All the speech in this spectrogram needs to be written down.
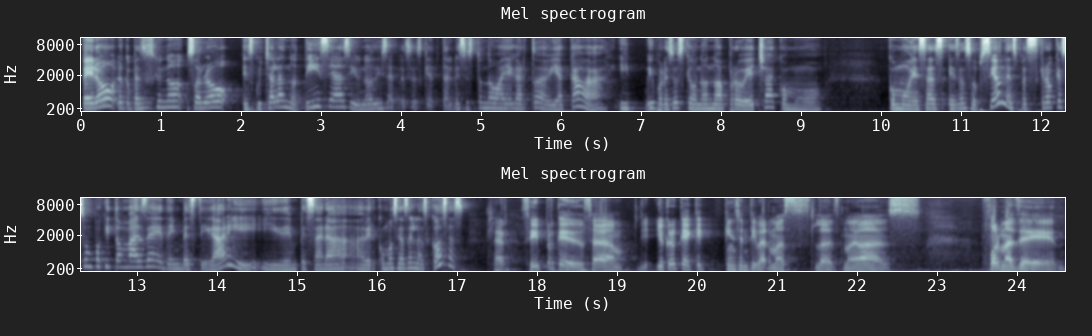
Pero lo que pasa es que uno solo escucha las noticias y uno dice, pues es que tal vez esto no va a llegar todavía acá. Y, y por eso es que uno no aprovecha como como esas, esas opciones. Pues creo que es un poquito más de, investigar y, de empezar a, ver cómo se hacen las cosas. Claro, sí, porque, o sea, yo creo que hay que, incentivar más las nuevas formas de,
